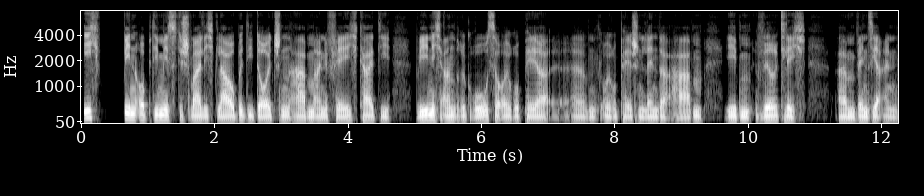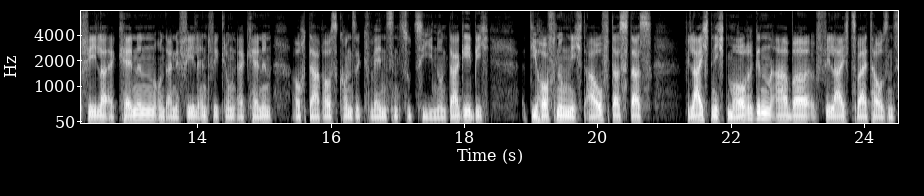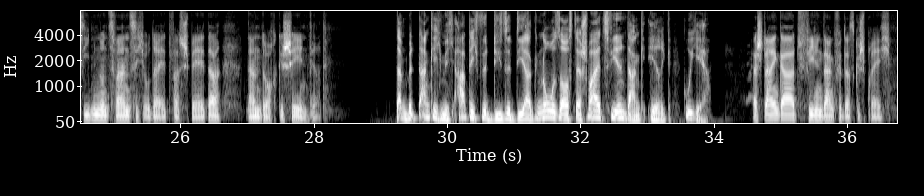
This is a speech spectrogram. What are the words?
ich bin optimistisch, weil ich glaube, die Deutschen haben eine Fähigkeit, die wenig andere große Europäer, äh, europäischen Länder haben, eben wirklich ähm, wenn sie einen Fehler erkennen und eine Fehlentwicklung erkennen, auch daraus Konsequenzen zu ziehen. Und da gebe ich die Hoffnung nicht auf, dass das vielleicht nicht morgen, aber vielleicht 2027 oder etwas später dann doch geschehen wird. Dann bedanke ich mich artig für diese Diagnose aus der Schweiz. Vielen Dank, Erik Gouyer. Herr Steingart, vielen Dank für das Gespräch.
